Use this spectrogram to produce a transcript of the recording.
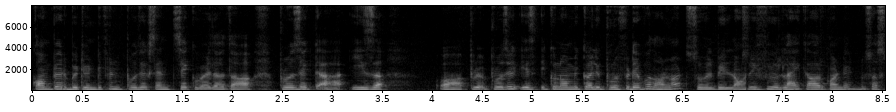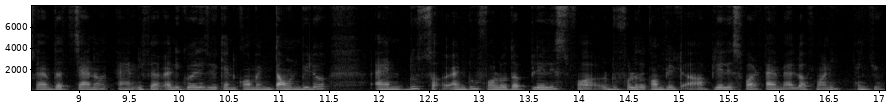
compare between different projects and check whether the project uh, is uh, project is economically profitable or not. So will be long so if you like our content do subscribe the channel. And if you have any queries you can comment down below and do so and do follow the playlist for do follow the complete uh, playlist for time value of money. Thank you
